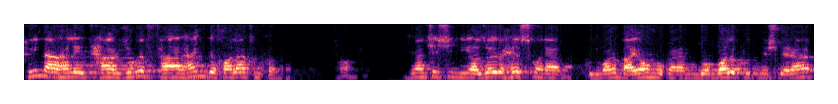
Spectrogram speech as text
توی این مرحله ترجمه فرهنگ دخالت می‌کنه. من چه نیازهایی رو حس کنم کدوما رو بیان بکنم دنبال کدومش برم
